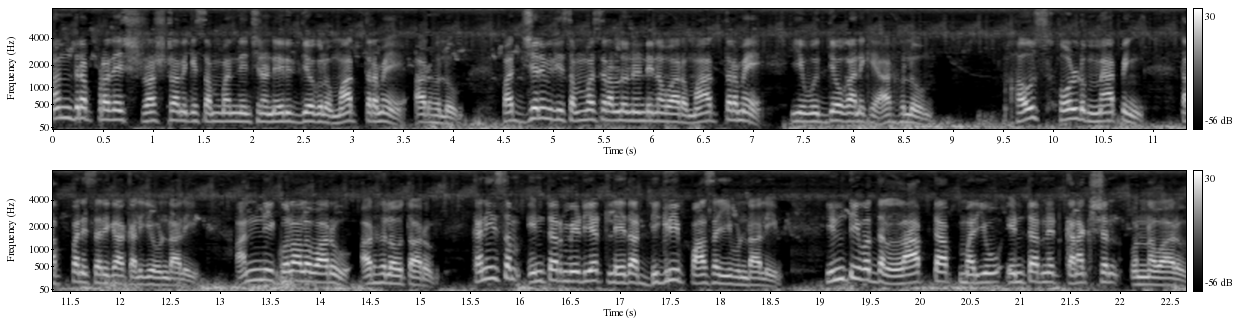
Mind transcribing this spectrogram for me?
ఆంధ్రప్రదేశ్ రాష్ట్రానికి సంబంధించిన నిరుద్యోగులు మాత్రమే అర్హులు. పద్దెనిమిది సంవత్సరాలు నిండిన వారు మాత్రమే ఈ ఉద్యోగానికి అర్హులు. హౌస్ హోల్డ్ మ్యాపింగ్ తప్పనిసరిగా కలిగి ఉండాలి. అన్ని కులాల వారు అర్హులవుతారు. కనీసం ఇంటర్మీడియట్ లేదా డిగ్రీ పాస్ అయి ఉండాలి. ఇంటి వద్ద ల్యాప్టాప్ మరియు ఇంటర్నెట్ కనెక్షన్ ఉన్నవారు.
